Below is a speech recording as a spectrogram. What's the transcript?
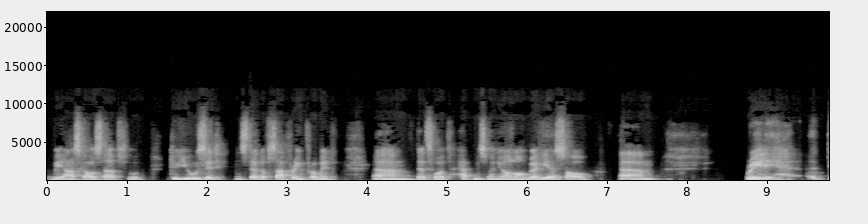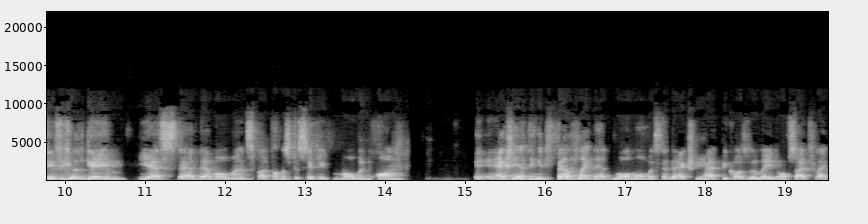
we ask ourselves to to use it instead of suffering from it. Um, that's what happens when you are longer here. So. Um, really a difficult game. Yes, they had their moments, but from a specific moment on, it, actually, I think it felt like they had more moments than they actually had because of the late offside flag.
